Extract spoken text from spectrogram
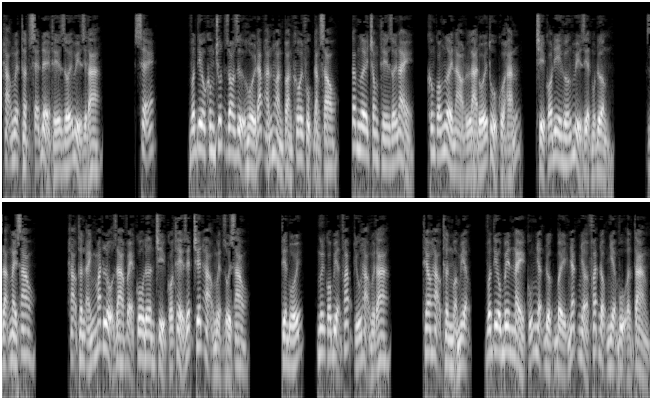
hạo nguyệt thật sẽ để thế giới hủy diệt ta? Sẽ. Vân tiêu không chút do dự hồi đáp hắn hoàn toàn khôi phục đằng sau, các ngươi trong thế giới này, không có người nào là đối thủ của hắn, chỉ có đi hướng hủy diệt một đường. Dạng này sao? Hạo thần ánh mắt lộ ra vẻ cô đơn chỉ có thể giết chết hạo nguyệt rồi sao? Tiền bối, ngươi có biện pháp cứu hạo người ta? Theo hạo thần mở miệng, vân tiêu bên này cũng nhận được bảy nhắc nhở phát động nhiệm vụ ẩn tàng,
